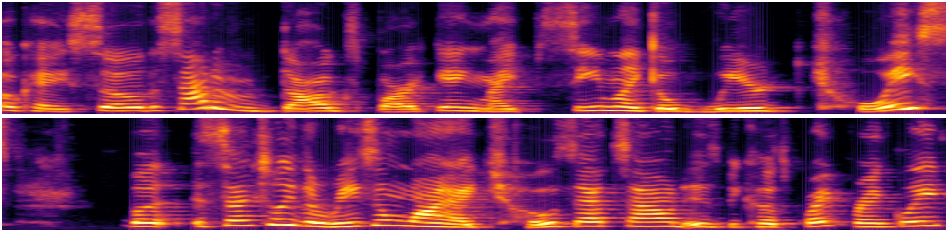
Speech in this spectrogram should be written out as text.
Okay, so the sound of dogs barking might seem like a weird choice, but essentially the reason why I chose that sound is because, quite frankly,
